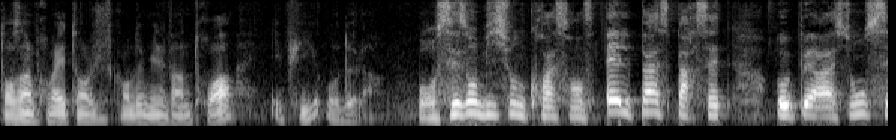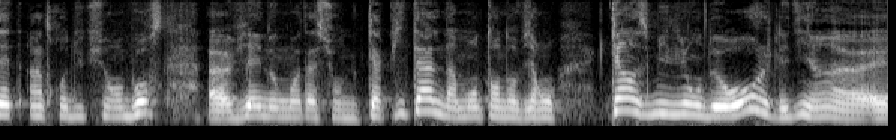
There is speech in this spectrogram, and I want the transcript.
dans un premier temps jusqu'en 2023 et puis au-delà. Bon, ces ambitions de croissance, elles passent par cette opération, cette introduction en bourse euh, via une augmentation de capital d'un montant d'environ 15 millions d'euros. Je l'ai dit, hein, euh,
